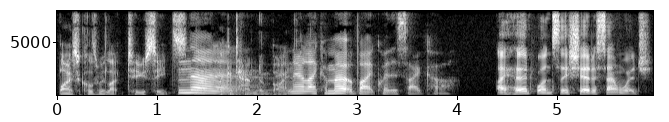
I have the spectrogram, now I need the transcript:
bicycles with like two seats, No, like, no, like a no, tandem no, bike. No, like a motorbike with a sidecar. I heard once they shared a sandwich.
